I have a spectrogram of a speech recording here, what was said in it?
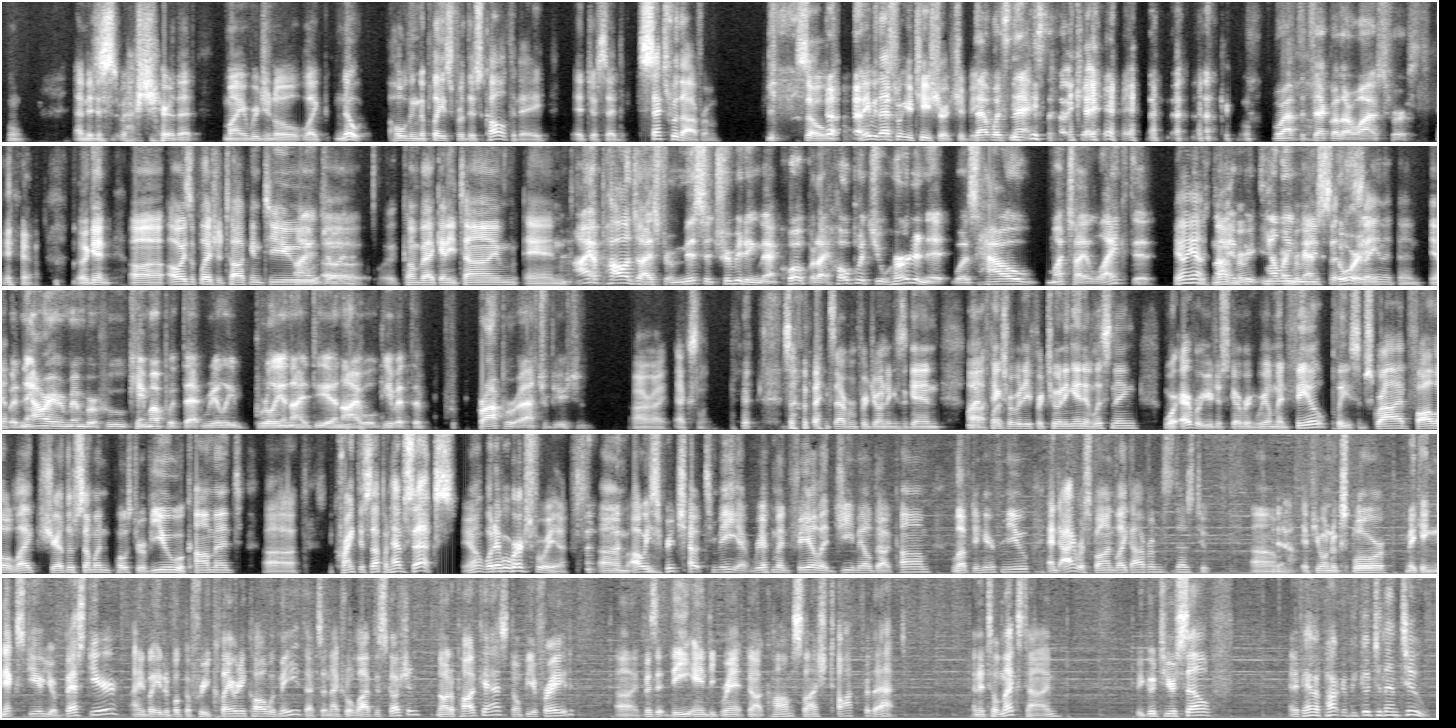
And I just share that my original like note holding the place for this call today, it just said "sex with Avrum." So maybe that's what your T-shirt should be. That what's next. Okay. We'll have to check with our wives first. yeah. Again, uh, always a pleasure talking to you. I enjoyed uh, Come back anytime. And I apologize for misattributing that quote, but I hope what you heard in it was how much I liked it. yeah, yeah. Because I telling remember that you story. saying it then. Yeah. But now I remember who came up with that really brilliant idea, and I will give it the proper attribution. All right. Excellent. so thanks, Avrum, for joining us again. Uh, thanks everybody for tuning in and listening. Wherever you're discovering Real Men Feel, please subscribe, follow, like, share with someone, post a review, a comment, uh, crank this up and have sex. You know, whatever works for you. Um, always reach out to me at realmenfeel at gmail.com. Love to hear from you. And I respond like Avrum does too. Um, Yeah. If you want to explore making next year your best year, I invite you to book a free clarity call with me. That's an actual live discussion, not a podcast. Don't be afraid. Uh, visit theandygrant.com slash talk for that. And until next time, be good to yourself. And if you have a partner, be good to them too.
